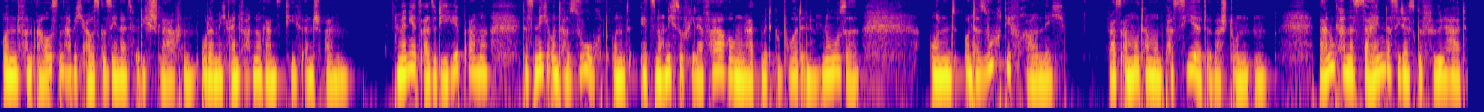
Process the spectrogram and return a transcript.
Und von außen habe ich ausgesehen, als würde ich schlafen oder mich einfach nur ganz tief entspannen. Wenn jetzt also die Hebamme das nicht untersucht und jetzt noch nicht so viel Erfahrungen hat mit Geburt in Hypnose und untersucht die Frau nicht, was am Muttermund passiert über Stunden, dann kann es sein, dass sie das Gefühl hat,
